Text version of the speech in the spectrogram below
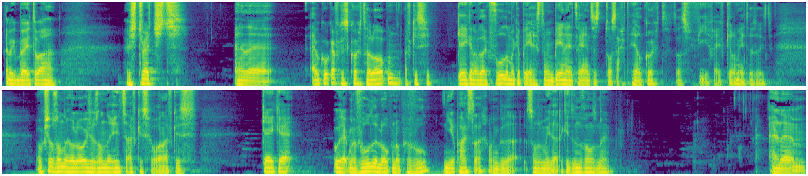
Heb ik buiten wat gestretched. En uh, heb ik ook even kort gelopen. Even gekeken of dat ik voelde, maar ik heb eerst mijn benen getraind. Dus het was echt heel kort. Het was 4, 5 kilometer zoiets. Ook zo zonder horloge, zonder iets. Even gewoon even kijken hoe dat ik me voelde. Lopen op gevoel, niet op hartslag. Want ik doe dat, soms moet je dat een keer doen volgens mij. En um,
